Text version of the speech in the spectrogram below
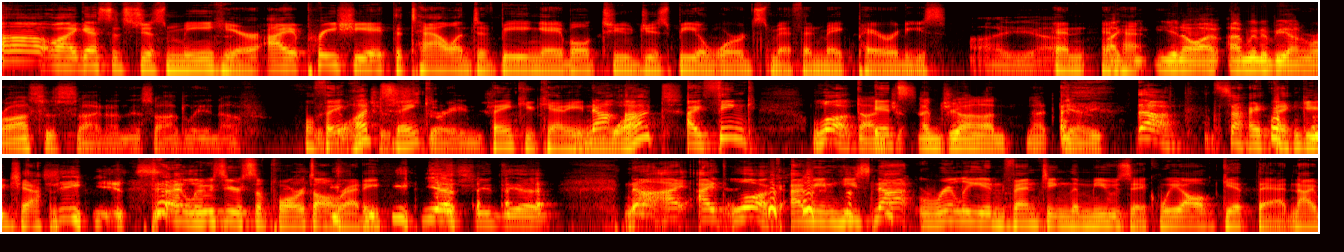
Oh, well, I guess it's just me here. I appreciate the talent of being able to just be a wordsmith and make parodies. I, uh, And- and I- ha- you know, I, I'm going to be on Ross's side on this. Oddly enough. Well, thank, Which thank you, thank you, Kenny. No, I- What? I, think. Look, I'm, it's. I'm John, not Kenny. Oh, sorry, thank you, John. Did I lose your support already? yes, you did. No, I, I look. I mean, he's not really inventing the music. We all get that, and I,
